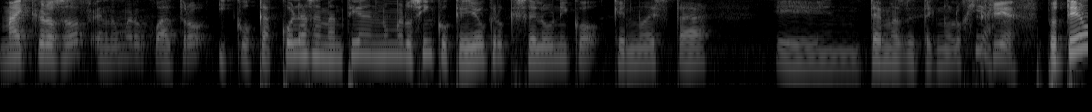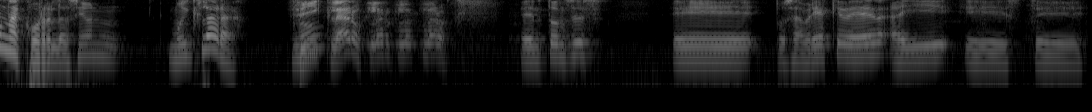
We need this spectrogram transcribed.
Microsoft, el número cuatro, y Coca-Cola se mantiene en el número cinco, que yo creo que es el único que no está en temas de tecnología. Sí, Pero tiene una correlación muy clara. ¿no? Sí, claro, claro, claro, claro. Entonces, eh, pues habría que ver ahí, este,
